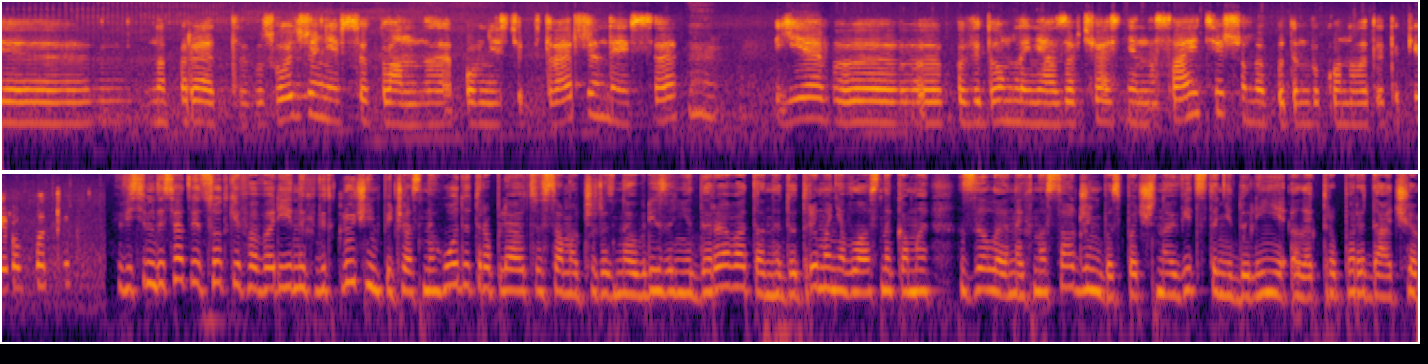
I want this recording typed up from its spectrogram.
е, наперед узгоджені, все план повністю підтверджений, все. Є повідомлення завчасні на сайті, що ми будемо виконувати такі роботи. 80% аварійних відключень під час негоди трапляються саме через необрізані дерева та недотримання власниками зелених насаджень безпечної відстані до лінії електропередачі.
